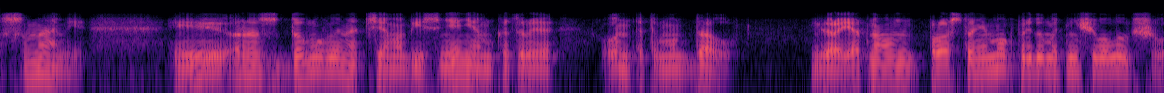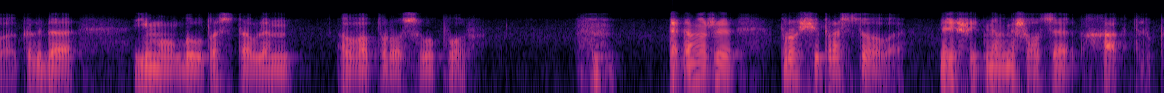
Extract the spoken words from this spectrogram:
с нами, и раздумывая над тем объяснением, которое он этому дал. Вероятно, он просто не мог придумать ничего лучшего, когда ему был поставлен вопрос в упор. «Так оно же проще простого», — решительно вмешался Хактерп.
